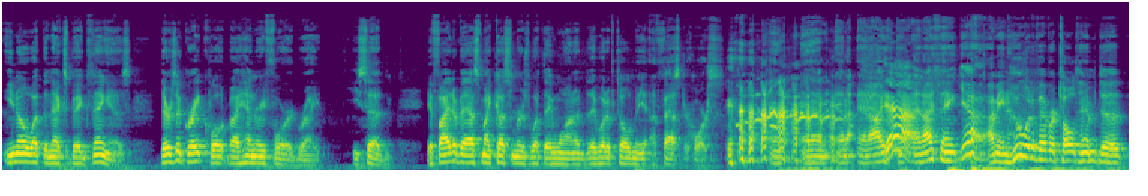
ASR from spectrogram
You know what the next big thing is. There's a great quote by Henry Ford. Right. He said, "If I'd have asked my customers what they wanted, they would have told me a faster horse." and, and, and, and I Yeah. and I think, yeah. I mean, who would have ever told him to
